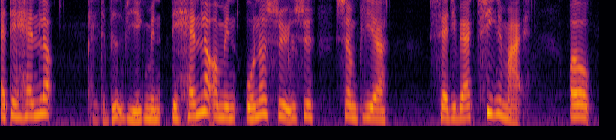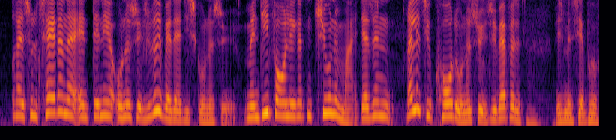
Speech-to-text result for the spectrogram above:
at det handler, eller det ved vi ikke, men det handler om en undersøgelse, som bliver sat i værk 10. maj. Og resultaterne af den her undersøgelse, jeg ved ikke, hvad det er, de skal undersøge, men de foreligger den 20. maj. Det er altså en relativt kort undersøgelse, i hvert fald mm. hvis man ser på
